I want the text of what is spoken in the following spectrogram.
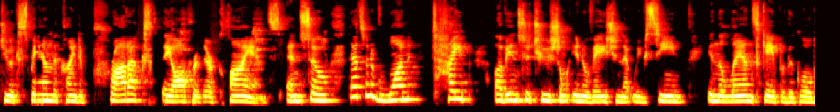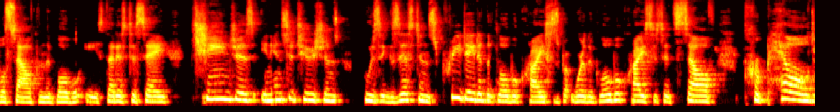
to expand the kind of products they offer their clients. And so that's sort of one type of institutional innovation that we've seen in the landscape of the global south and the global east. That is to say, changes in institutions whose existence predated the global crisis, but where the global crisis itself propelled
